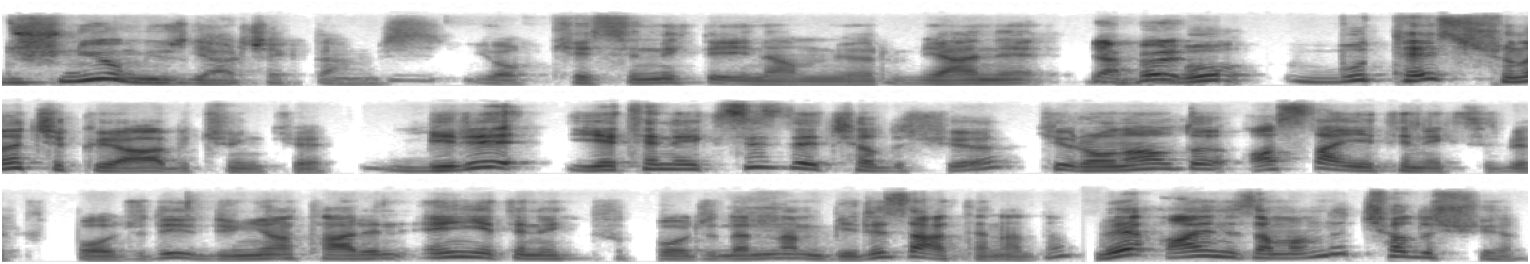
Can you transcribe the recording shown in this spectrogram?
düşünüyor muyuz gerçekten biz? Yok kesinlikle inanmıyorum. Yani ya böyle... bu bu test şuna çıkıyor abi çünkü. Biri yeteneksiz de çalışıyor ki Ronaldo asla yeteneksiz bir futbolcu değil. Dünya tarihinin en yetenekli futbolcularından biri zaten adam ve aynı zamanda çalışıyor.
